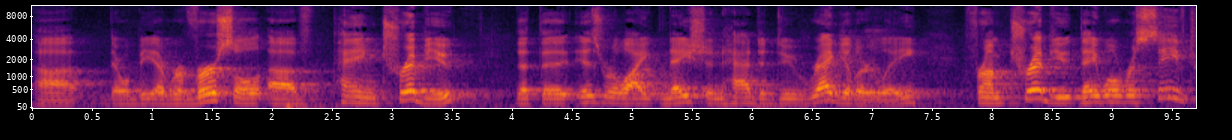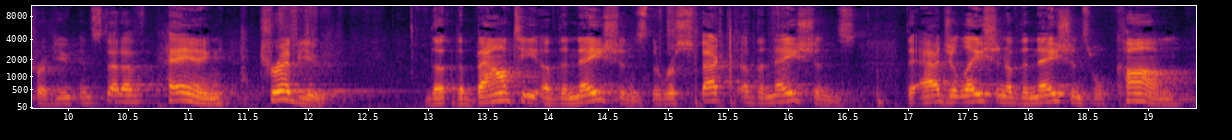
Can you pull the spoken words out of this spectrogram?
uh, there will be a reversal of paying tribute that the Israelite nation had to do regularly. From tribute, they will receive tribute instead of paying tribute. The, the bounty of the nations, the respect of the nations, the adulation of the nations will come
